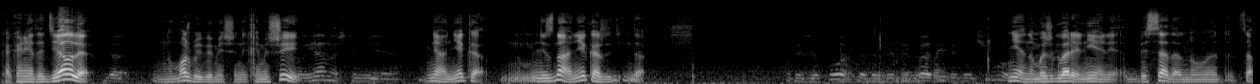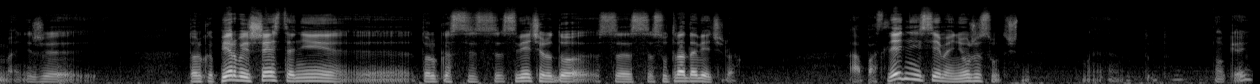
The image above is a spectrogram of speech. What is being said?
Как они это делали? Да. Ну, может быть, Бемешин и Хамиши. Ну, явно, что не не, не, не знаю, не каждый день, да. Это же пост, это же без воды, без ничего. Не, ну мы же говорили, не, не беседа, ну это самое, они же... Только первые шесть, они э, только с, с, с вечера до, с, с, с утра до вечера. А последние семь, они уже суточные. Окей.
